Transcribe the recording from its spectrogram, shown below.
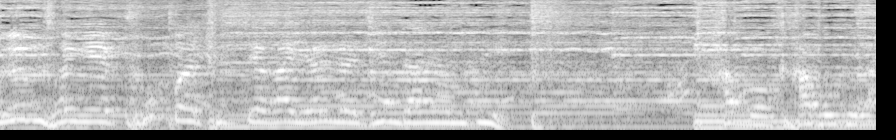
음성의 품바 축제가 열려진다는데 한번 가보거라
